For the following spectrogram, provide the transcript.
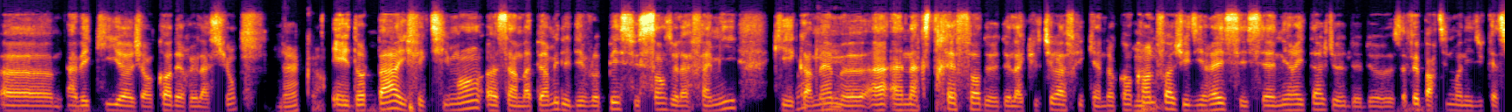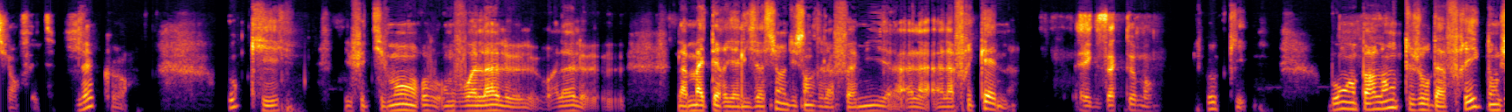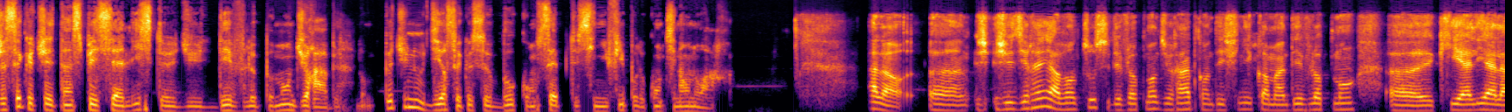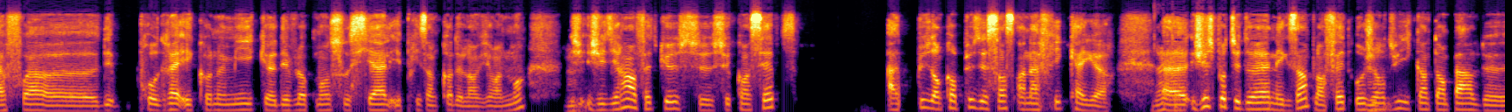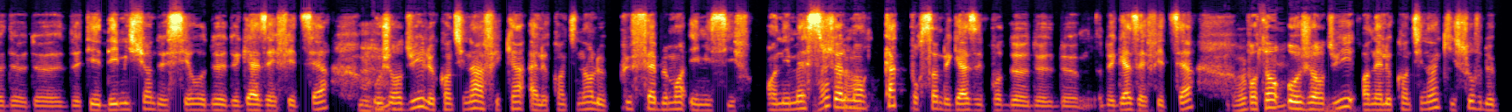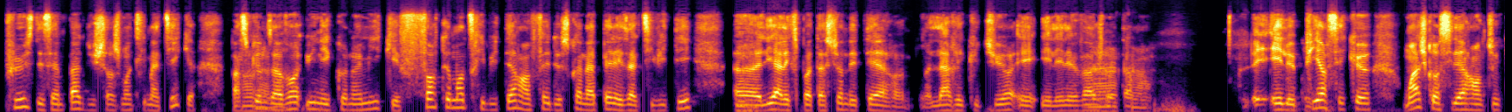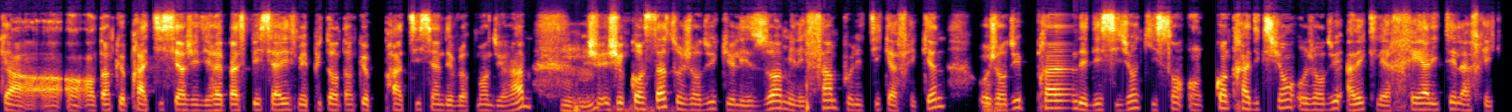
euh, avec qui j'ai encore des relations. D'accord. Et d'autre part, effectivement, ça m'a permis de développer ce sens de la famille qui est quand même un, un axe très fort de, de la culture africaine. Donc, encore une Mmh fois, je dirais, c'est un héritage de, de, de- ça fait partie de mon éducation, en fait. D'accord. OK. Effectivement, on voit là le le voilà le la matérialisation du sens de la famille à l'africaine. Exactement. OK. Bon, en parlant toujours d'Afrique, donc je sais que tu es un spécialiste du développement durable. Donc peux-tu nous dire ce que ce beau concept signifie pour le continent noir? Alors, heu, je dirais avant tout ce développement durable qu'on définit comme un développement, heu, qui allie à la fois, heu, des progrès économiques, développement social et prise en compte de l'environnement. Je Mmh je dirais en fait que ce ce concept a plus encore plus de sens en Afrique qu'ailleurs. Heu, juste pour te donner un exemple, en fait, Mmh aujourd'hui, quand on parle de de de de tes d'émissions de CO2, de gaz à effet de serre, Mmh aujourd'hui, le continent africain est le continent le plus faiblement émissif. On émet seulement 4 de gaz de de de de gaz à effet de serre. Pourtant, aujourd'hui, on est le continent qui souffre le plus des impacts du changement climatique parce Oh que nous avons une économie qui est fortement tributaire, en fait, de ce qu'on appelle les activités euh, Mmh. liées à l'exploitation des terres, euh, l'agriculture et, et l'élevage notamment. Et, le OK. pire, c'est que moi, je considère en tout cas, en, en- en tant que praticien, je dirais pas spécialiste, mais plutôt en tant que praticien de développement durable, Mmh je, je constate aujourd'hui que les hommes et les femmes politiques africaines Mmh aujourd'hui prennent des décisions qui sont en contradiction aujourd'hui avec les réalités de l'Afrique.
